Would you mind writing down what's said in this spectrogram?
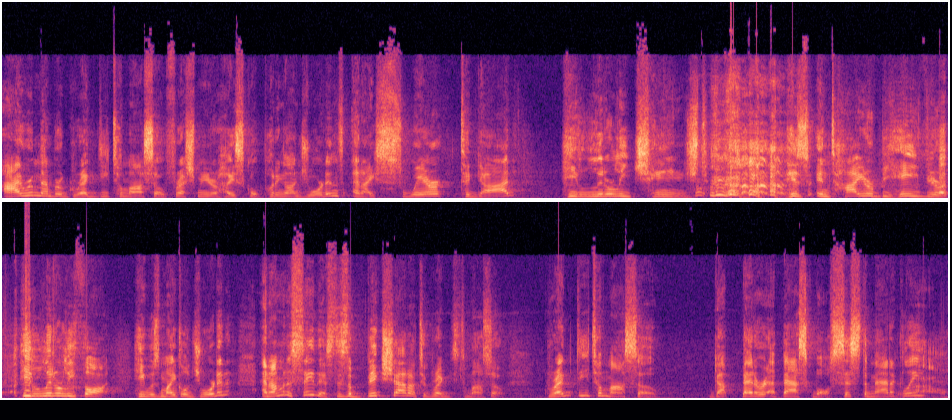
I remember Greg DiTomaso, freshman year of high school, putting on Jordans, and I swear to God, he literally changed his entire behavior. He literally thought he was Michael Jordan. And I'm gonna say this this is a big shout out to Greg DiTomaso. Greg DiTomaso got better at basketball systematically Wow.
